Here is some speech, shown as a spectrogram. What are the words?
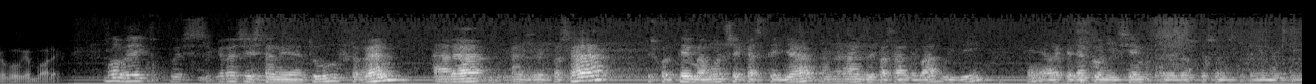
que vulguin veure. Molt bé, pues, gràcies també a tu Ferran. Ara ens de passar escoltem a Montse Castellà abans de passar al debat, vull dir eh? ara que ja coneixem a les dues persones que tenim aquí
